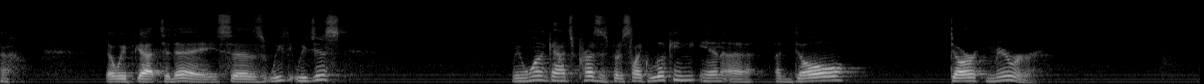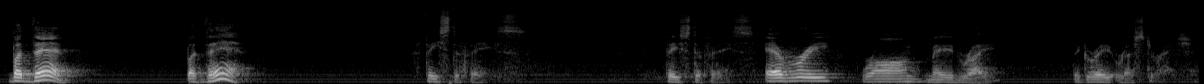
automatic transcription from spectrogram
that we've got today. Says, we, we just, we want God's presence, but it's like looking in a, a dull, dark mirror. But then, but then, face to face, face to face, every wrong made right, the great restoration.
